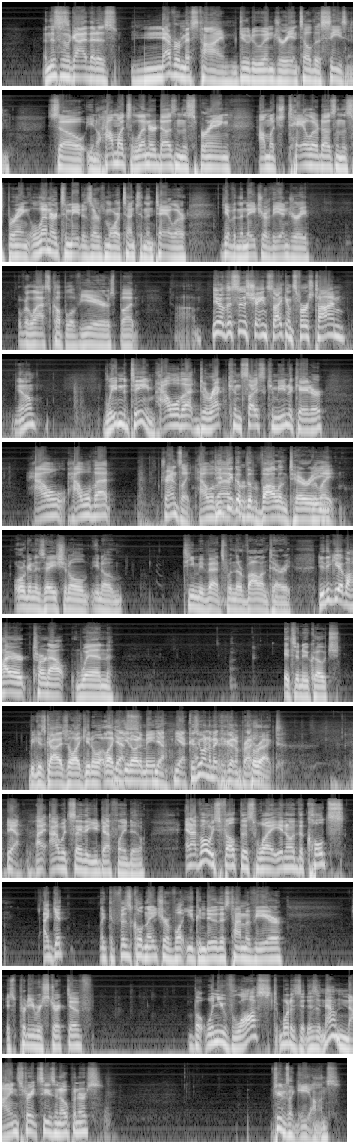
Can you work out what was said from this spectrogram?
And this is a guy that has never missed time due to injury until this season. So, you know, how much Leonard does in the spring, how much Taylor does in the spring. Leonard, to me, deserves more attention than Taylor, given the nature of the injury over the last couple of years. But Um, you know, this is Shane Steichen's first time, you know, leading the team. How will that direct, concise communicator? How how will that translate? How will Do you think of the voluntary relate? organizational, you know, team events when they're voluntary? Do you think you have a higher turnout when it's a new coach? Because guys are like, you know what, like, Yes. you know what I mean? Yeah, yeah, because you want to make a good impression. Correct. Yeah, I, I would say that you definitely do. And I've always felt this way. You know, the Colts, I get like the physical nature of what you can do this time of year is pretty restrictive. But when you've lost, what is it? Is it now nine straight season openers? Seems like eons.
